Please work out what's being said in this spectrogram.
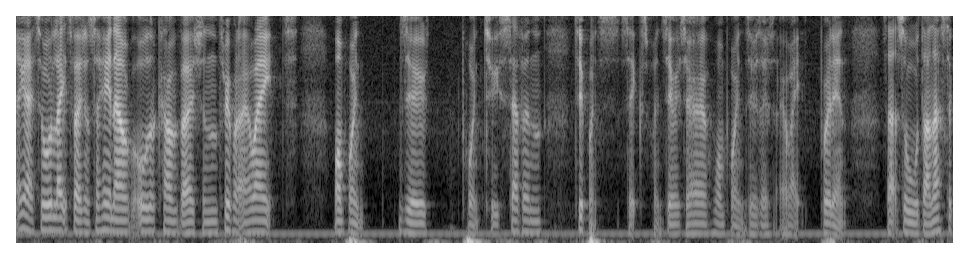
Okay, so all latest versions. So here now, all the current version 3.08, 1.0.27, 2.6.00, 1.0008. Brilliant. So that's all done. That's the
